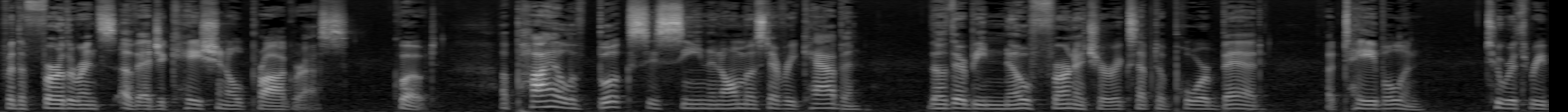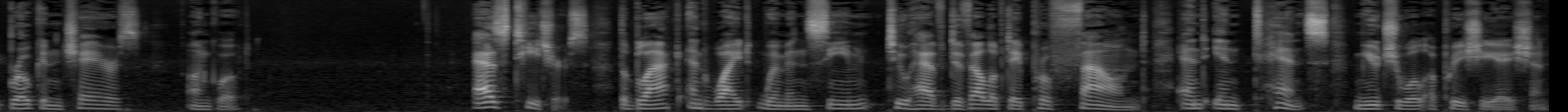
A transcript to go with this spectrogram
for the furtherance of educational progress. Quote, a pile of books is seen in almost every cabin, though there be no furniture except a poor bed, a table, and two or three broken chairs. Unquote. As teachers, the black and white women seem to have developed a profound and intense mutual appreciation.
